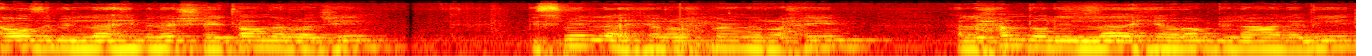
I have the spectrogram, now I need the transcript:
أعوذ بالله من الشيطان الرجيم. بسم الله الرحمن الرحيم. الحمد لله رب العالمين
